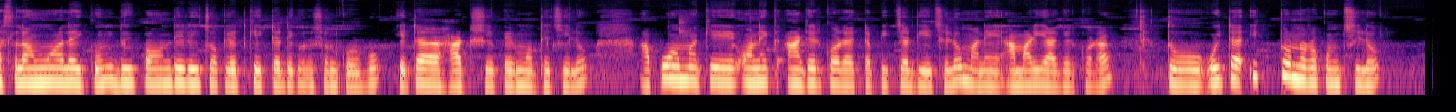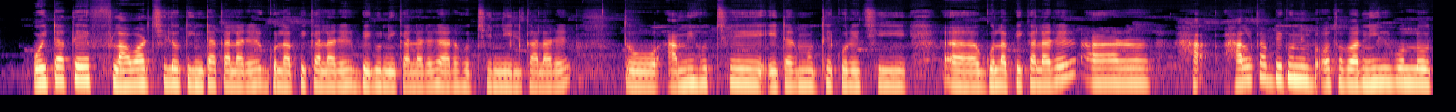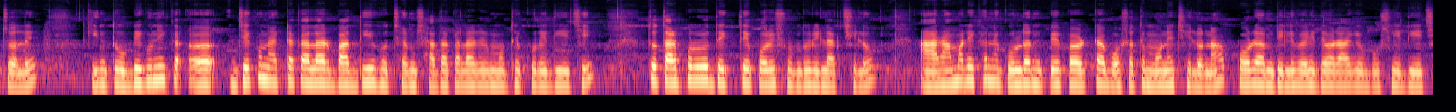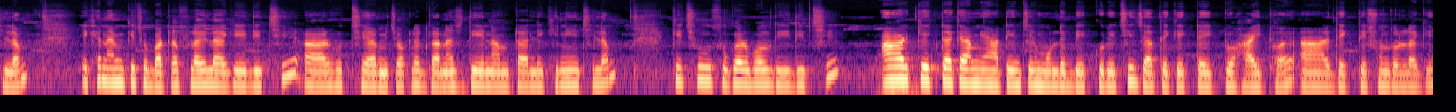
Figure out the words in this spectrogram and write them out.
আসসালামু আলাইকুম। দুই পাউন্ডের এই চকলেট কেকটা ডেকোরেশন করব। এটা হার্ট শেপের মধ্যে ছিল। আপু আমাকে অনেক আগের করা একটা পিকচার দিয়েছিল মানে আমারই আগের করা। তো ওইটা একটু অন্যরকম ছিল। ওইটাতে ফ্লাওয়ার ছিল তিনটা কালারের গোলাপি কালারের বেগুনি কালারের আর হচ্ছে নীল কালারের তো আমি হচ্ছে এটার মধ্যে করেছি গোলাপি কালারের আর হালকা বেগুনি অথবা নীল বললেও চলে, কিন্তু বেগুনি যে কোনো একটা কালার বাদ দিয়ে হচ্ছে আমি সাদা কালারের মধ্যে করে দিয়েছি। তো তারপরেও দেখতে পরে সুন্দরই লাগছিল। আর আমার এখানে গোল্ডেন পেপারটা বসাতে মনে ছিল না, পরে আমি ডেলিভারি দেওয়ার আগে বসিয়ে দিয়েছিলাম। এখানে আমি কিছু বাটারফ্লাই লাগিয়ে দিচ্ছি, আর হচ্ছে আমি চকলেট গানাশ দিয়ে নামটা লিখে নিয়েছিলাম। কিছু সুগার বল দিয়ে দিচ্ছি। আর কেকটাকে আমি আট ইঞ্চির মোল্ডে বেক করেছি যাতে কেকটা একটু হাইট হয় আর দেখতে সুন্দর লাগে।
